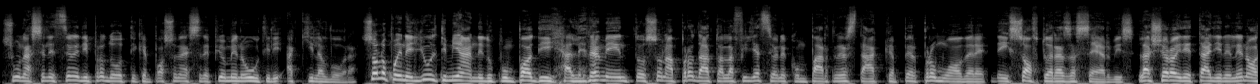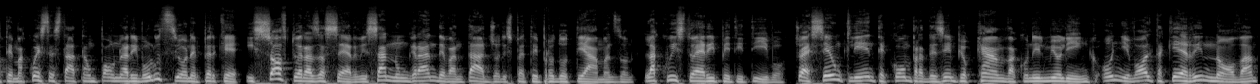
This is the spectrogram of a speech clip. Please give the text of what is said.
su una selezione di prodotti che possono essere più o meno utili a chi lavora. Solo poi negli ultimi anni, dopo un po' di allenamento, sono approdato all'affiliazione con Partner Stack per promuovere dei software as a service. Lascerò i dettagli nelle note, ma questa è stata un po' una rivoluzione rivoluzione perché i software as a service hanno un grande vantaggio rispetto ai prodotti Amazon. L'acquisto è ripetitivo, cioè se un cliente compra ad esempio Canva con il mio link, ogni volta che rinnova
